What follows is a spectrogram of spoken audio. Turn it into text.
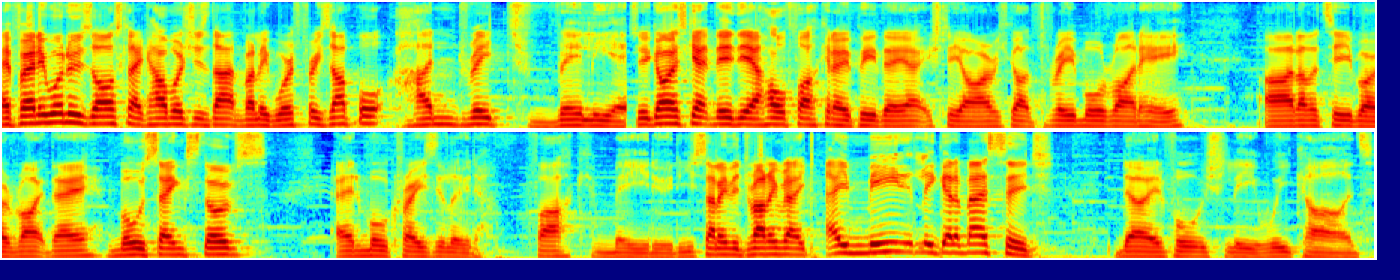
And for anyone who's asked, like, how much is that really worth, for example, 100 trillion. So you guys get the idea how fucking OP they actually are. We've got three more right here. Uh, another T-Bone right there. More Sang Stuffs and more crazy loot. Fuck me, dude. You're selling the Drowning Like, I immediately get a message. No, unfortunately, we can't.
